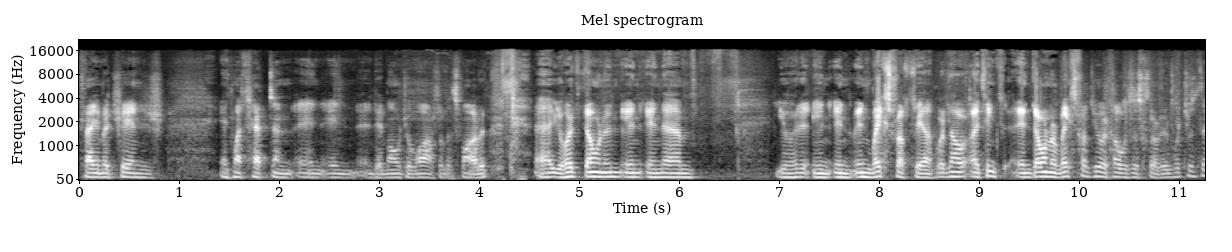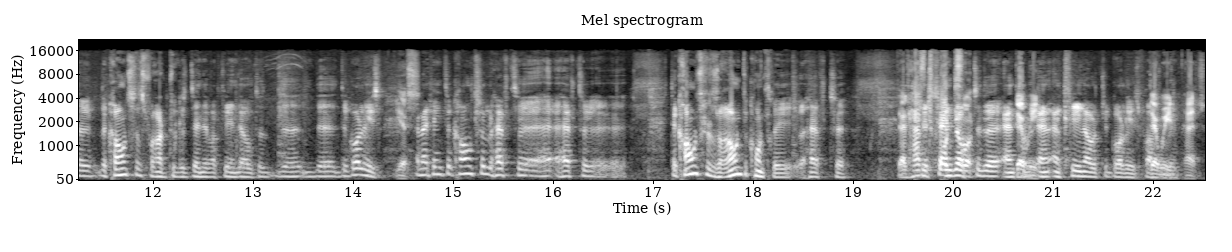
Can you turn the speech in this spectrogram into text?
climate change in what's happening in, in, in the amount of water that's falling. Uh, you had down in in, in um, you had in, in, in Wexford there. Well, now I think in down in Wexford you had houses flooded, which was the, the council's fault because they never cleaned out the, the, the, the gullies. Yes. And I think the council have to have to uh, the councils around the country have to They'll have to to stand up to the and, to- and, and clean out the gullies They will, Pat.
